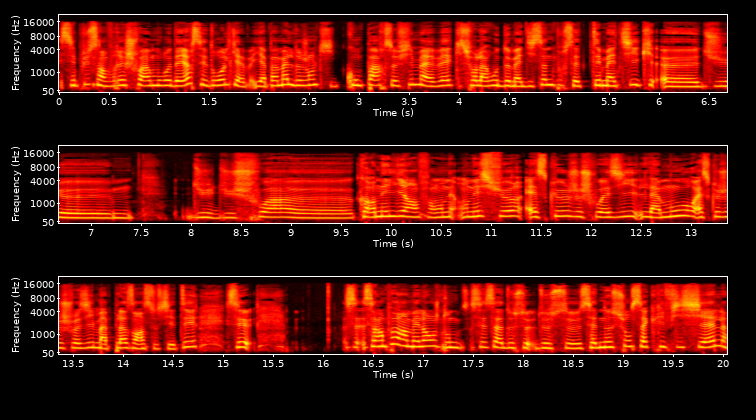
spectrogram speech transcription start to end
c'est plus un vrai choix amoureux. D'ailleurs, c'est drôle qu'il y a- il y, a pas mal de gens qui comparent ce film avec Sur la route de Madison pour cette thématique du... du, du choix euh, cornélien. Enfin, on est, on est sur est-ce que je choisis l'amour, est-ce que je choisis ma place dans la société? C'est c'est un peu un mélange, donc c'est ça, de, ce, de ce, cette notion sacrificielle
